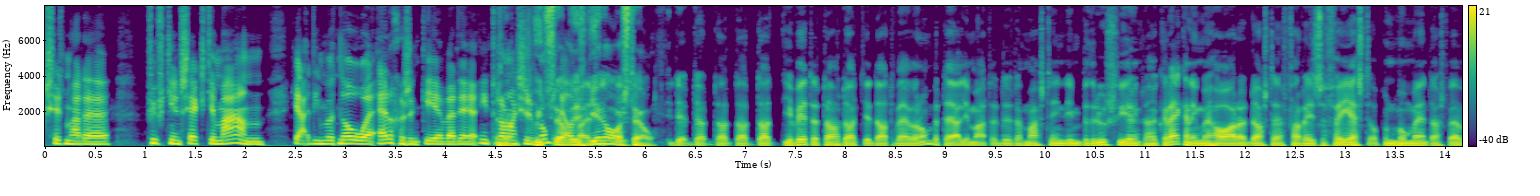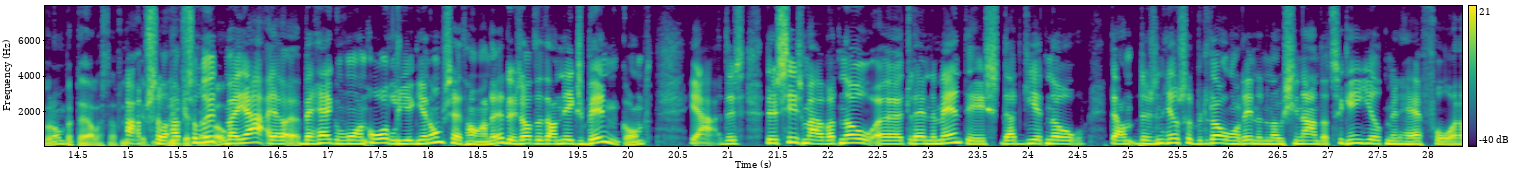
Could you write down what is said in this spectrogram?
ik zit maar eh 15, 16 maanden. Ja, die moet nou eh, ergens een keer bij de interranges ja, uitstel is geen. Dat, dat, dat, dat, dat, je weet het toch dat je dat weer waarom betalen moet. Dus dat mag in die bedrijfsviering toch ook rekening mee houden dat er van reserveert op het moment dat we waarom betalen. Dat Absolu- het absoluut. Maar ja, eh, we hebben gewoon ordelijk geen omzet hadden. Dus als er dan niks binnenkomt. Ja, dus, dus is maar wat nou eh, het rendement is. Dat gaat nou dan. Dus een heel soort bedrijven rennen nou aan dat ze geen yield meer hebben voor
